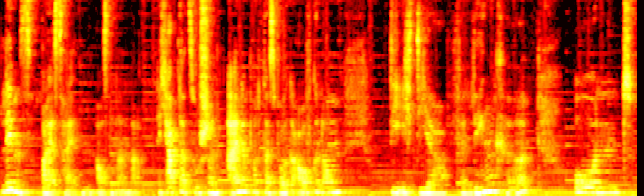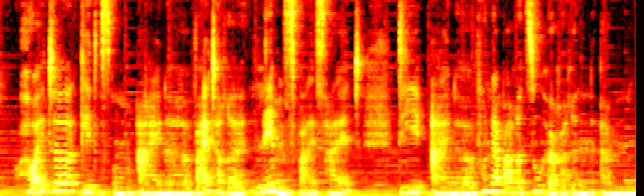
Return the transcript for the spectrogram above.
Lebensweisheiten auseinander. Ich habe dazu schon eine Podcast-Folge aufgenommen, die ich dir verlinke und heute geht es um eine weitere Lebensweisheit, die eine wunderbare Zuhörerin ähm,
